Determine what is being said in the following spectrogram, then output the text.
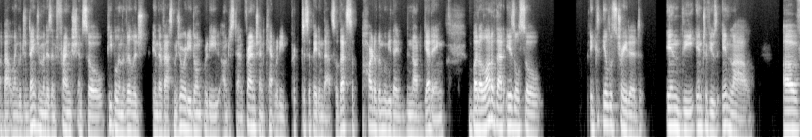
about language endangerment is in French. And so people in the village, in their vast majority, don't really understand French and can't really participate in that. So that's a part of the movie they're not getting. But a lot of that is also illustrated in the interviews in Laal of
